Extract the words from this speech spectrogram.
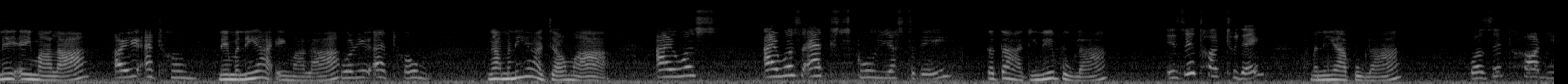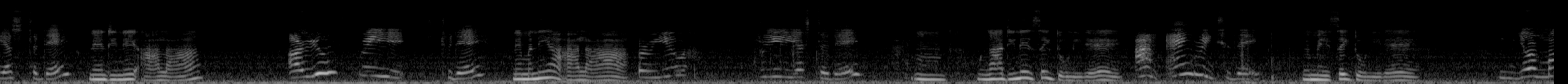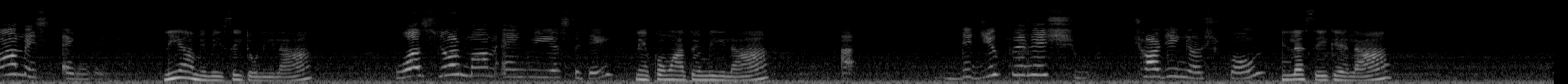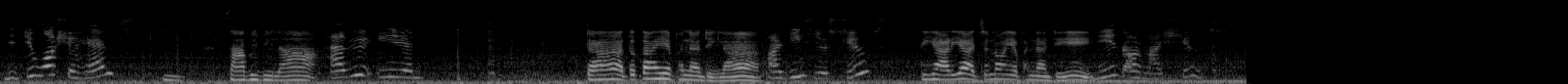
နေအိမ်မှာလား Are you at home? နေမနေ့ကအိမ်မှာလား Were you at home? ငါမနေ့ကအကြောင်းမှာ I was I was at school yesterday. တတဒီနေ့ပူလား Is it hot today? မနေ့ကပူလား Was it hot yesterday? နင်ဒီနေ့အားလား Are you free today? နင်မနေ့ကအားလား Were you free yesterday? อืมငါဒီနေ့စိတ်တူနေတယ် I'm angry today. မမေစိတ်တူနေတယ် Your mom is angry. နေ့ကမေမေစိတ်တူနေလား Was your mom angry yesterday? နင်ဖုန်းဝါသွင်းပြီလား Did you finish charging your phone? နင်လက်ဆေးခဲ့လား Did you wash your hands? อืมစားပြီးပြီလား Have you eaten? ဒါကတတရဲ့ဖနက်တွေလား Are these your shoes? ဒီဟာတွေကကျွန်တော်ရဲ့ဖနက်တွေ These are my shoes.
